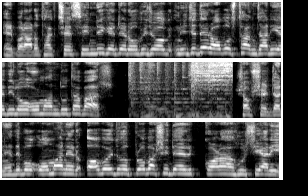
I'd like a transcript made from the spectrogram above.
এরপর আরও থাকছে সিন্ডিকেটের অভিযোগ, নিজেদের অবস্থান জানিয়ে দিল ওমান দূতাবাস। সবশেষ জানিয়ে দেব ওমানের অবৈধ প্রবাসীদের কড়া হুঁশিয়ারি।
